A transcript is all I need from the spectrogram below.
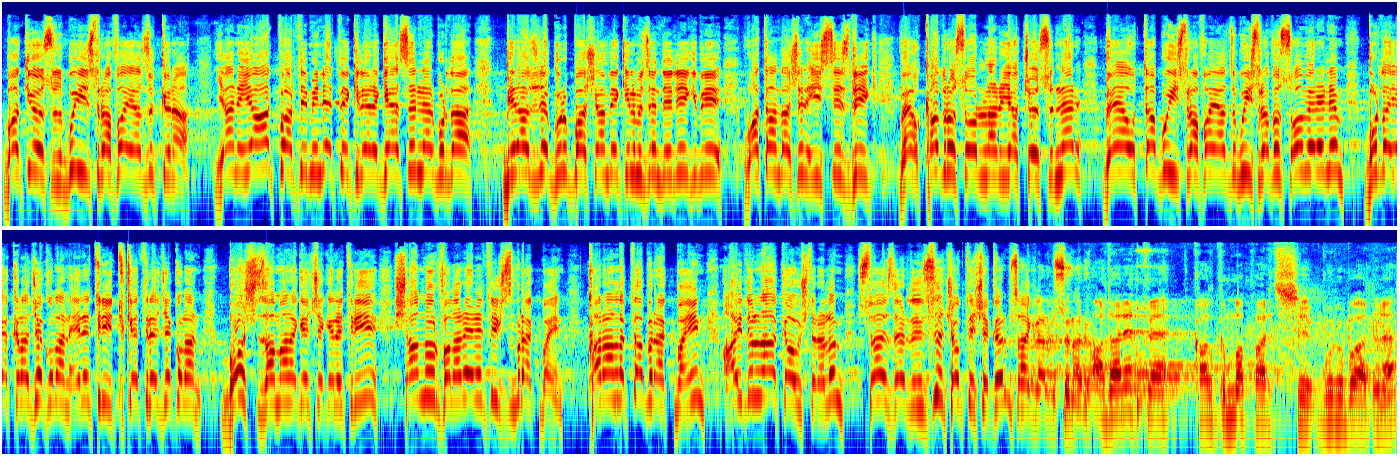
Bakıyorsunuz bu israfa yazık günah. Yani ya AK Parti milletvekilleri gelsinler burada biraz önce grup başkan vekilimizin dediği gibi vatandaşın işsizlik ve kadro sorunlarını ya çözsünler veyahut da bu israfa yazı bu israfı son verelim. Burada yakılacak olan elektriği tüketilecek olan boş zamana geçecek elektriği Şanlıurfalara elektriksiz bırakmayın. Karanlıkta bırakmayın. Aydınlığa kavuşturalım. Söz verdiğiniz için çok teşekkür ederim. Saygılarımı sunarım. Adalet ve Kalkınma Partisi grubu adına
